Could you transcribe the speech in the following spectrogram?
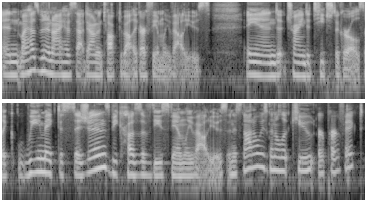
and my husband and I have sat down and talked about like our family values and trying to teach the girls. Like, we make decisions because of these family values, and it's not always going to look cute or perfect,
